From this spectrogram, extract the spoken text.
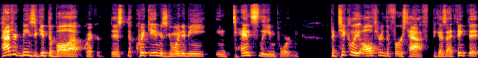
Patrick needs to get the ball out quicker. This the quick game is going to be intensely important particularly all through the first half, because I think that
